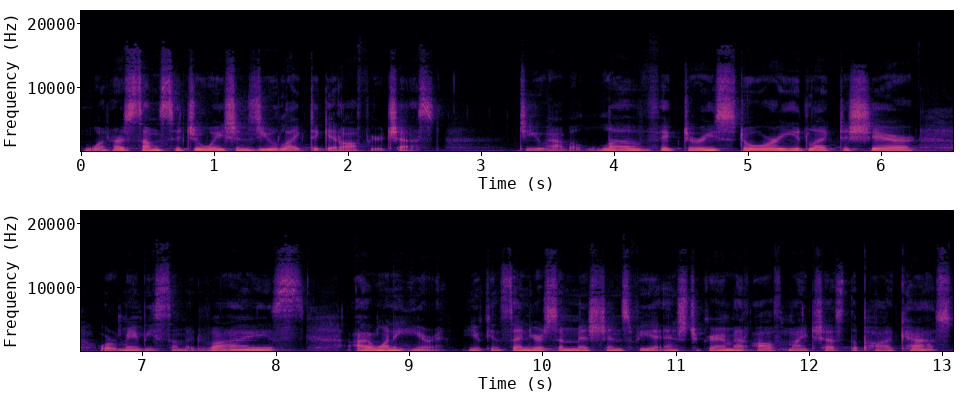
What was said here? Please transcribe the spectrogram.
What are some situations you like to get off your chest do you have a love victory story you'd like to share? Or maybe some advice? I want to hear it. You can send your submissions via Instagram at Off My Chest the Podcast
